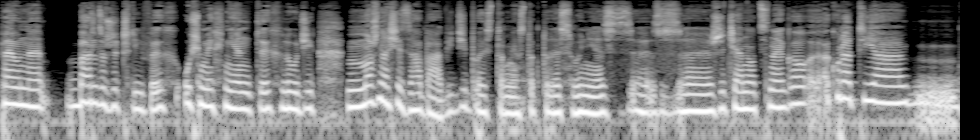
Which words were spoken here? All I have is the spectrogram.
pełne bardzo życzliwych, uśmiechniętych ludzi. Można się zabawić, bo jest to miasto, które słynie z, z życia nocnego. Akurat ja mm,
